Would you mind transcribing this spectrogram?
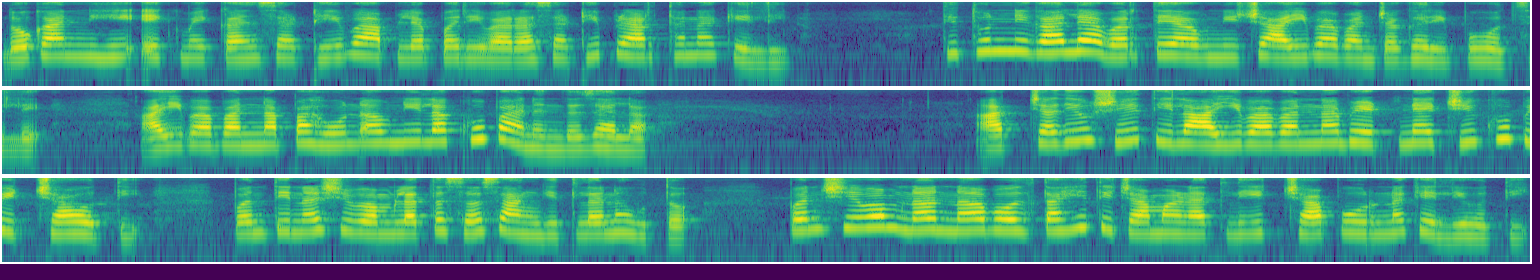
दोघांनीही एकमेकांसाठी व आपल्या परिवारासाठी प्रार्थना केली. तिथून निघाल्यावर ते अवनीच्या आईबाबांच्या घरी पोहोचले. आईबाबांना पाहून अवनीला खूप आनंद झाला. आजच्या दिवशी तिला आईबाबांना भेटण्याची खूप इच्छा होती पण तिनं शिवमला तसं सांगितलं नव्हतं. पण शिवमनं न बोलताही तिच्या मनातली इच्छा पूर्ण केली होती.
